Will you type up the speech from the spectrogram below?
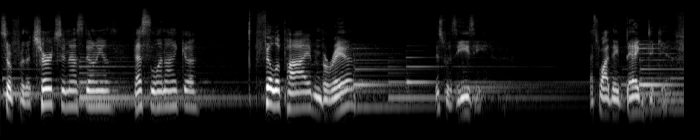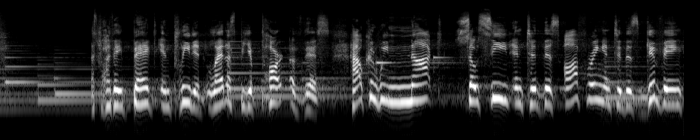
So for the church in Macedonia, Thessalonica, Philippi, and Berea, this was easy. That's why they begged to give. That's why they begged and pleaded, let us be a part of this. How could we not sow seed into this offering, into this giving,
